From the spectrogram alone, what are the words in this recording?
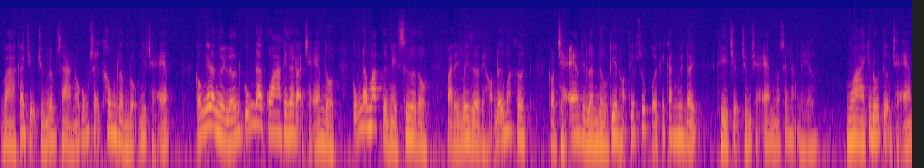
và các triệu chứng lâm sàng nó cũng sẽ không rầm rộ như trẻ em. Có nghĩa là người lớn cũng đã qua cái giai đoạn trẻ em rồi cũng đã mắc từ ngày xưa rồi và đến bây giờ thì họ đỡ mắc hơn. Còn trẻ em thì lần đầu tiên họ tiếp xúc với cái căn nguyên đấy thì triệu chứng trẻ em nó sẽ nặng nề hơn. Ngoài cái đối tượng trẻ em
